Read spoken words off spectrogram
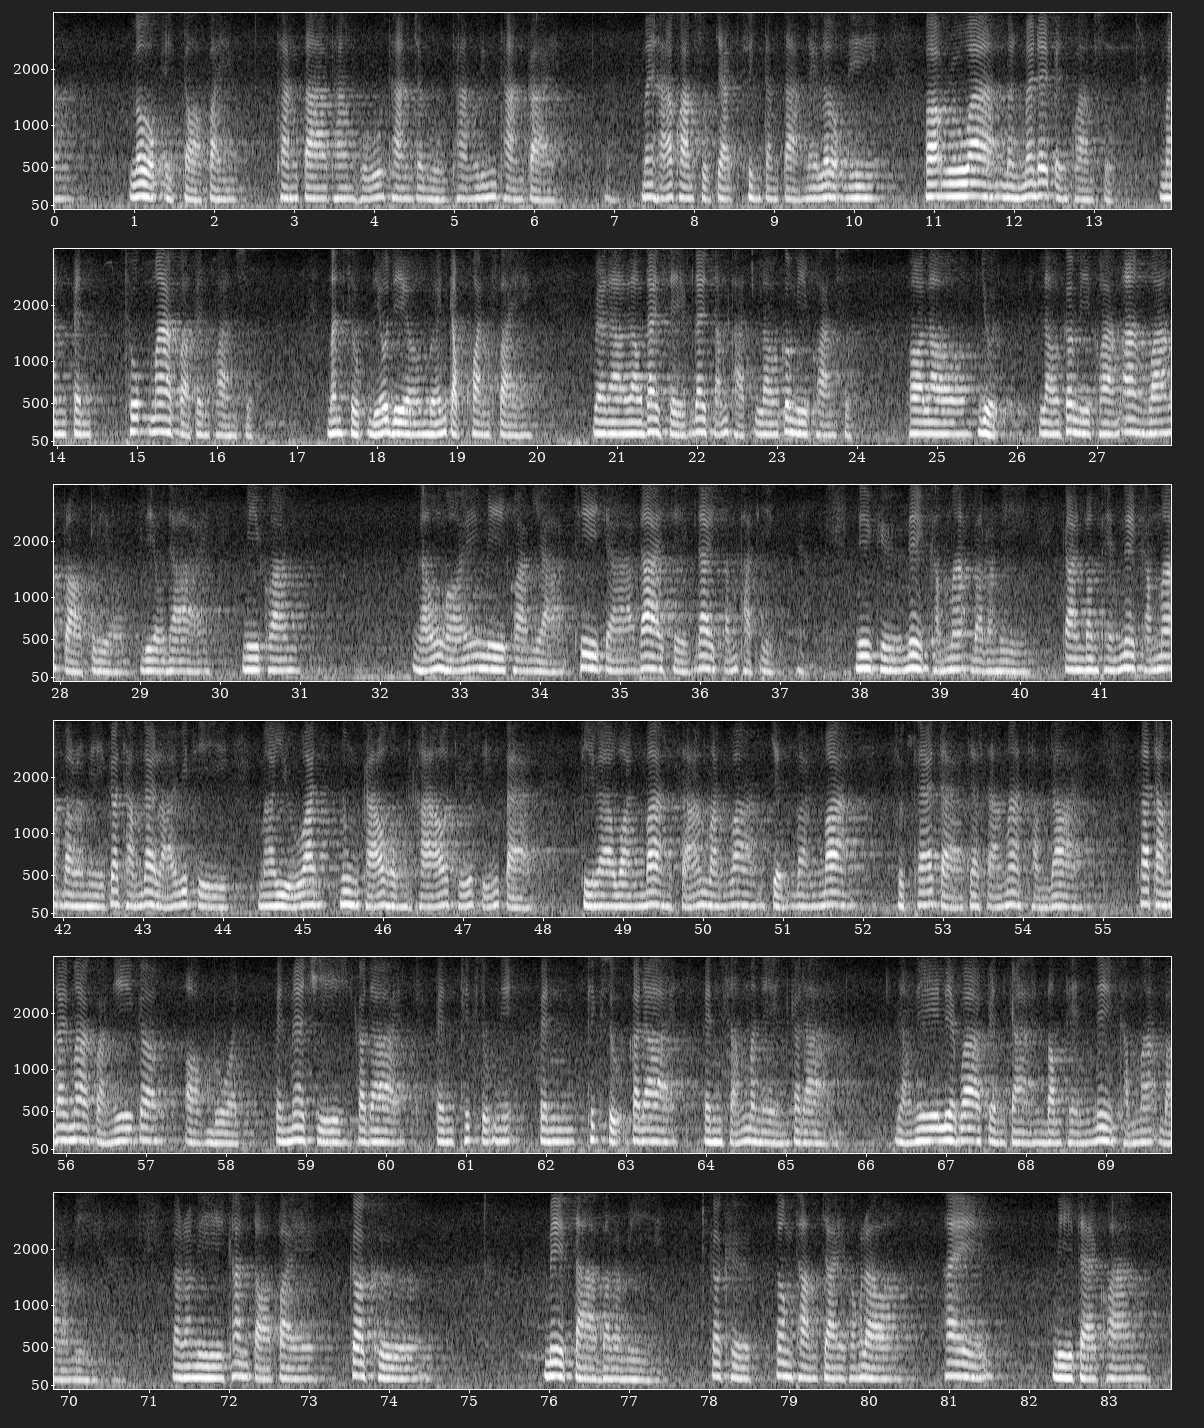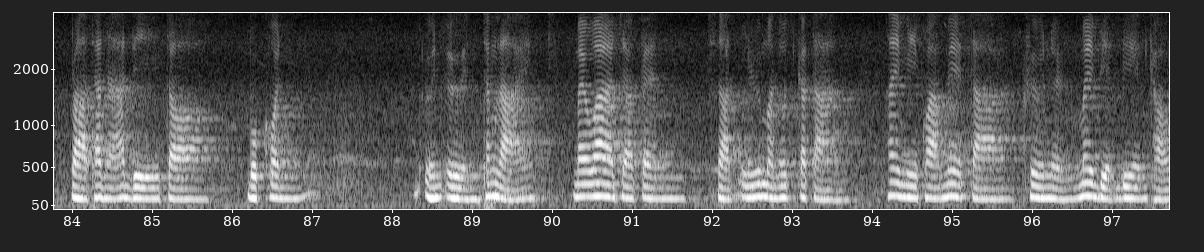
โลกอีกต่อไป ทางตาทางหูทางจมูกทางลิ้นทางกาย ไม่หาความสุขจากสิ่งต่างๆ ในโลกนี้ เพราะรู้ว่ามันไม่ได้เป็นความสุข มันเป็นทุกข์มากกว่าเป็นความสุข มันสุขเดียวเดียวเหมือนกับควันไฟ เวลาเราได้เสพได้สัมผัสเราก็มีความสุข พอเราหยุดเราก็มีความอ้างว้างเปล่าเปลี่ยวเดียวดาย มีความเหงาหงอยมีความอยากที่จะได้เสพได้สัมผัสอีก นี่คือเนคขมมะบารมี การบำเพ็ญเนคขมมะบารมีก็ทำได้หลายวิธี มาอยู่วัดนุ่งขาวห่มขาวถือศีลแปดทีละวันบ้างสามวันบ้างเจ็ดวันบ้าง สุดแท้แต่จะสามารถทำได้ ถ้าทำได้มากกว่านี้ก็ออกบวชเป็นแม่ชีก็ได้ เป็นภิกษุนี้เป็นภิกษุก็ได้ เป็นสัมมาเนนก็ได้ อย่างนี้เรียกว่าเป็นการบำเพ็ญเนคขมมะบารมี บารมีขั้นต่อไปก็คือเมตตาบารมี ก็คือต้องทำใจของเราให้ มีแต่ความปรารถนาดีต่อบุคคลอื่นๆ ทั้งหลาย ไม่ว่าจะเป็นสัตว์หรือมนุษย์ก็ตาม ให้มีความเมตตาคือหนึ่งไม่เบียดเบียนเขา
